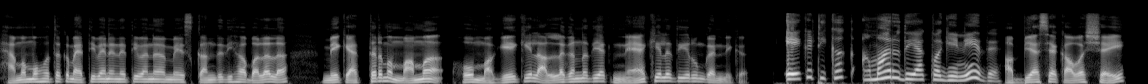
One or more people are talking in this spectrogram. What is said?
හැම මොහොතකම ඇතිවෙන නැතිවෙන මේ ස්කන්ධ දිහා බලලා මේක ඇත්තරම මම හෝ මගේ කියලා අල්ලගන්න දෙයක් නෑ කියලා තීරුම් ගන්න එක. ඒක ටිකක් අමාරු දෙයක් වගේ නේද? අභ්‍යාසයක් අවශ්‍යයි.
